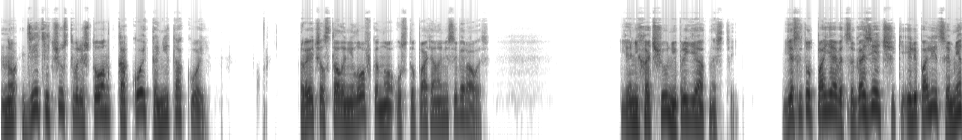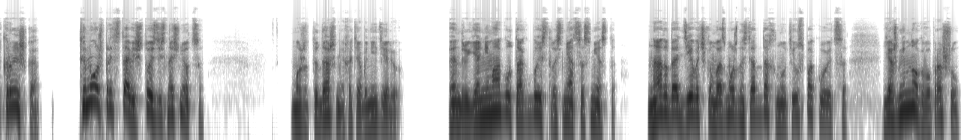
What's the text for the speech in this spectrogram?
Но дети чувствовали, что он какой-то не такой. Рэйчел стало неловко, но уступать она не собиралась. «Я не хочу неприятностей. Если тут появятся газетчики или полиция, мне крышка. Ты можешь представить, что здесь начнется?» «Может, ты дашь мне хотя бы неделю?» «Эндрю, я не могу так быстро сняться с места. Надо дать девочкам возможность отдохнуть и успокоиться. Я же немногого прошу.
